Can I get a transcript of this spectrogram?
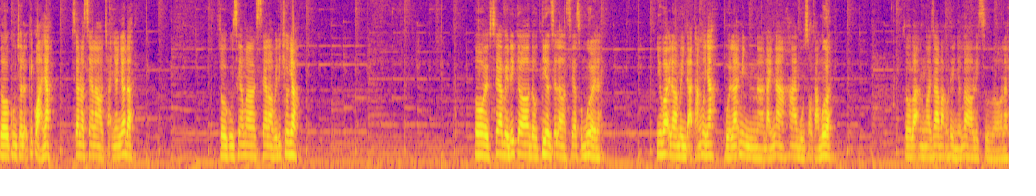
Rồi cùng chờ đợi kết quả nha. Xem là xe nào chạy nhanh nhất đây. Rồi cùng xem ờ, xe nào về đích trước nha Rồi, xe về đích ờ, đầu tiên sẽ là xe số 10 này như vậy là mình đã thắng rồi nha. Vừa nãy mình à, đánh là 2, 4, 6, 8, 10 Rồi bạn ngoài ra bạn có thể nhấn vào lịch sử này.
